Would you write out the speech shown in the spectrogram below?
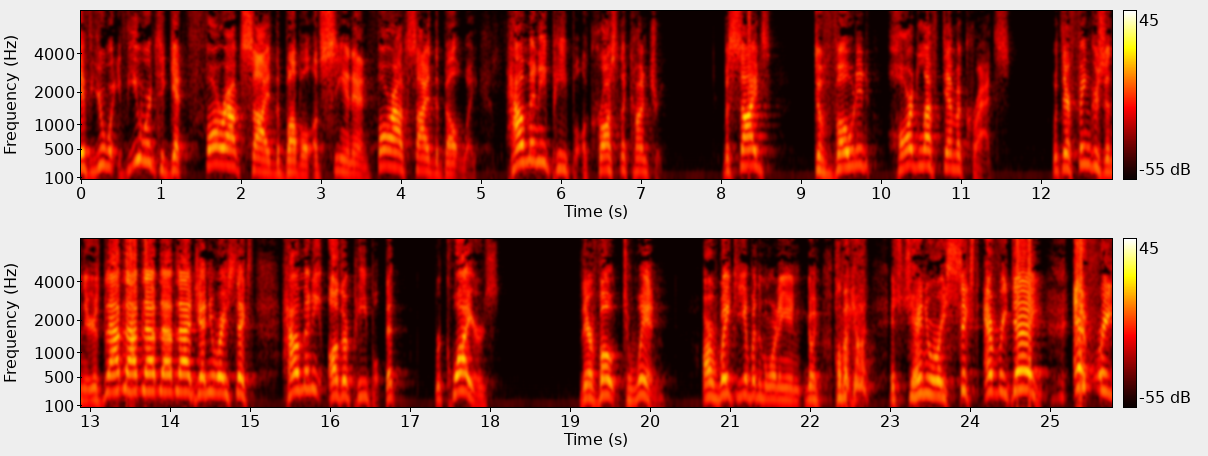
if you were if you were to get far outside the bubble of CNN, far outside the beltway, how many people across the country besides devoted hard left Democrats with their fingers in their ears, blah blah blah blah blah January 6th, how many other people that requires their vote to win are waking up in the morning and going, "Oh my god, it's January 6th every day. Every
